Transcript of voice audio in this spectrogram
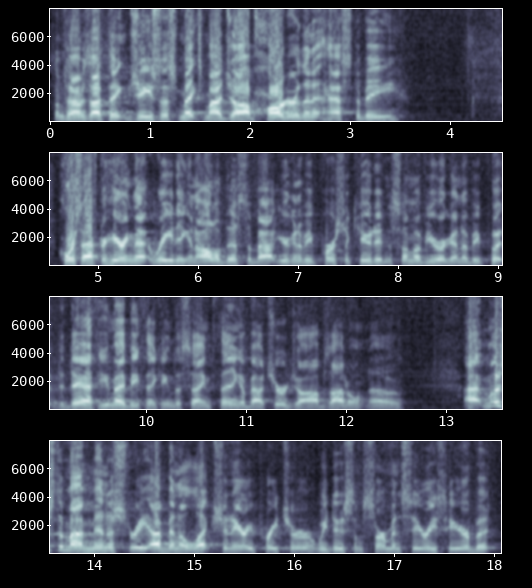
Sometimes I think Jesus makes my job harder than it has to be. Of course, after hearing that reading and all of this about you're going to be persecuted and some of you are going to be put to death, you may be thinking the same thing about your jobs. I don't know. I, most of my ministry, I've been a lectionary preacher. We do some sermon series here, but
